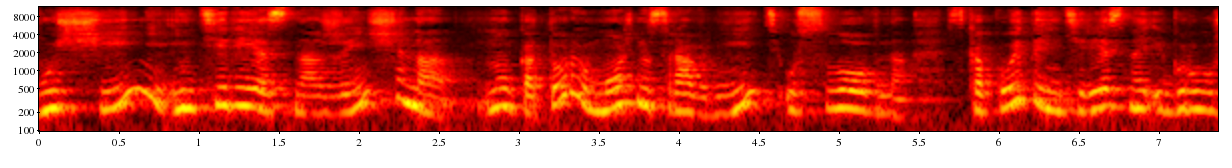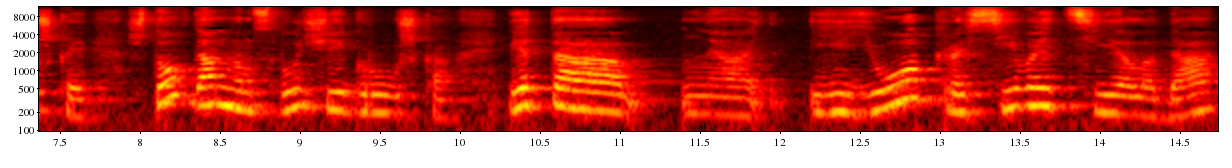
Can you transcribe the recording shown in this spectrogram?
мужчине интересна женщина, ну, которую можно сравнить условно с какой-то интересной игрушкой. Что в данном случае игрушка? Это э, ее красивое тело, да,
